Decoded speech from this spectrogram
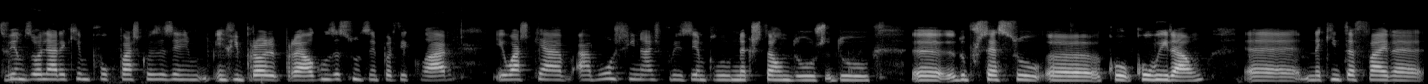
devemos olhar aqui um pouco para as coisas, em, enfim, para, para, alguns assuntos em particular. Eu acho que há, há bons sinais, por exemplo, na questão dos, do, uh, do processo uh, com, com, o Irão. Uh, na quinta-feira,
